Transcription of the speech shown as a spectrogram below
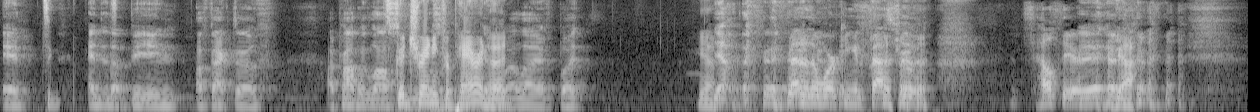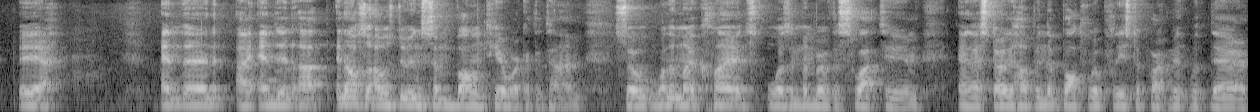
it a- ended up being effective i probably lost good training for on the back end of parenthood. my life but Yeah. yeah Better than working in fast food. It's healthier. Yeah. Yeah. And then I ended up, and also I was doing some volunteer work at the time. So one of my clients was a member of the SWAT team, and I started helping the Baltimore Police Department with their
